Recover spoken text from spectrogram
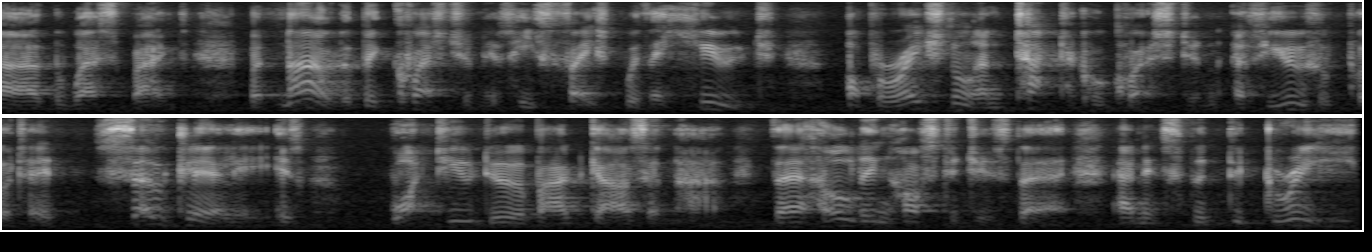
uh, the West Bank. But now the big question is he's faced with a huge operational and tactical question, as you have put it so clearly, is what do you do about Gaza now? They're holding hostages there, and it's the degree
